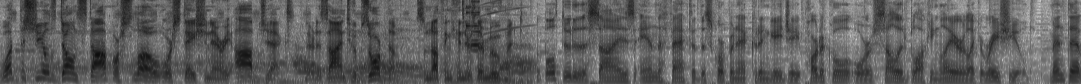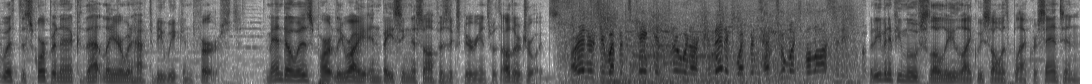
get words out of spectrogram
What the shields don't stop are slow or stationary objects. They're designed to absorb them, so nothing hinders their movement. But both due to the size and the fact that the Scorpenek could engage a particle or solid blocking layer like a ray shield, meant that with the Scorpenek, that layer would have to be weakened first. Mando is partly right in basing this off his experience with other droids. Our energy weapons can't get through and our kinetic weapons have too much velocity. But even if you move slowly, like we saw with Black Krrsantan,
